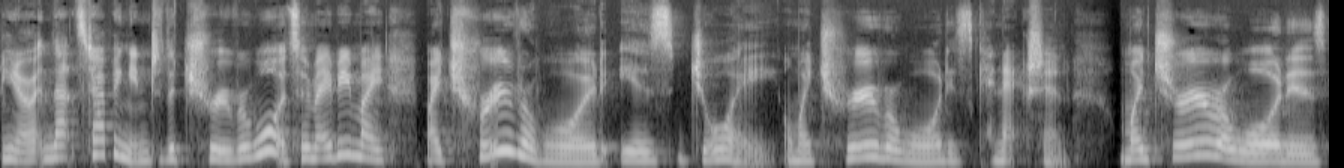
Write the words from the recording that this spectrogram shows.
you know and that's tapping into the true reward. So maybe my my true reward is joy or my true reward is connection. My true reward is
